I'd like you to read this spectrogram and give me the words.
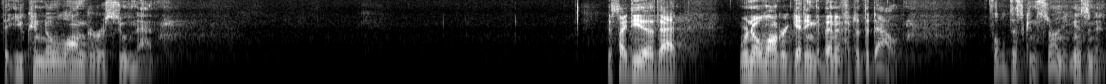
that you can no longer assume that. This idea that we're no longer getting the benefit of the doubt. It's a little disconcerting, isn't it?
